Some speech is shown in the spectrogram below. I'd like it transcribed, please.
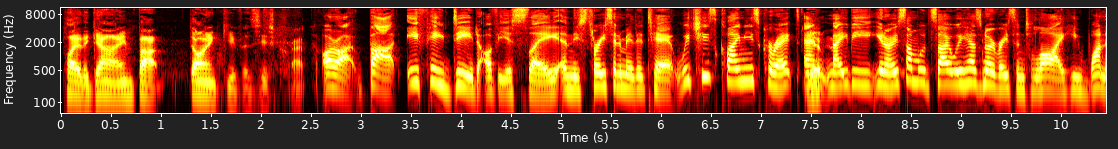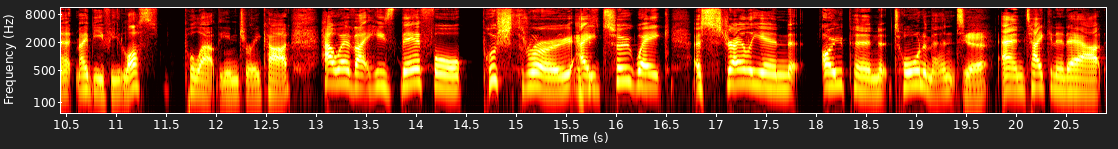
play the game. But don't give us this crap. All right, but if he did, obviously, and this three centimetre tear, which he's claiming is correct, and Yep. maybe, you know, some would say, well, he has no reason to lie. He won it. Maybe if he lost, pull out the injury card. However, he's therefore pushed through a two week Australian Open tournament Yeah. and taken it out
